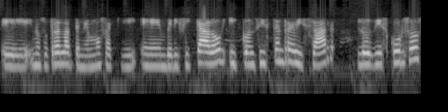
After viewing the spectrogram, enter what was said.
eh, nosotras la tenemos aquí en verificado y consiste en revisar los discursos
